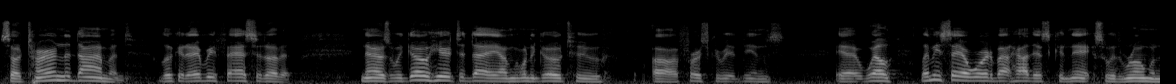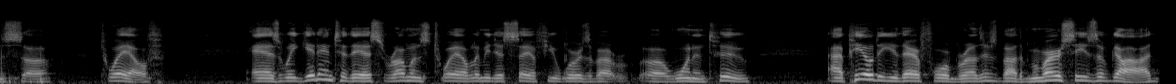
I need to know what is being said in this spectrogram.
So turn the diamond. Look at every facet of it. Now, as we go here today, I'm going to go to uh, 1 Corinthians. Uh, well, let me say a word about how this connects with Romans uh, 12. As we get into this, Romans 12, let me just say a few words about uh, 1 and 2. I appeal to you, therefore, brothers, by the mercies of God,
